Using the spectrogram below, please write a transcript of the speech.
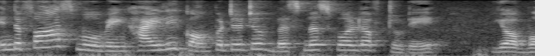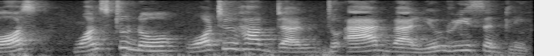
In the fast moving, highly competitive business world of today, your boss wants to know what you have done to add value recently.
